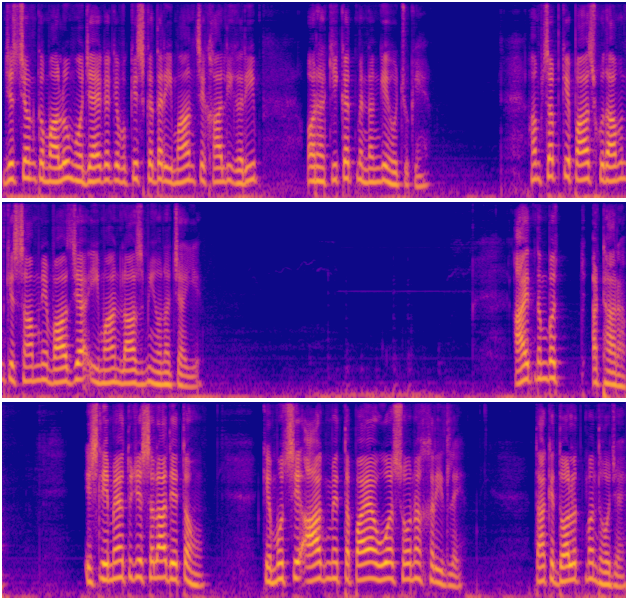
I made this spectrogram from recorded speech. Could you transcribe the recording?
جس سے ان کو معلوم ہو جائے گا کہ وہ کس قدر ایمان سے خالی غریب اور حقیقت میں ننگے ہو چکے ہیں۔ ہم سب کے پاس خداون کے سامنے واضح ایمان لازمی ہونا چاہیے۔ آیت نمبر اٹھارہ۔ اس لیے میں تجھے صلاح دیتا ہوں کہ مجھ سے آگ میں تپایا ہوا سونا خرید لے۔ تاکہ دولت مند ہو جائے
